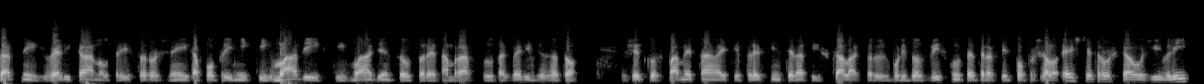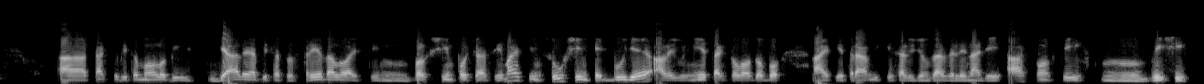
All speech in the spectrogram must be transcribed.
zdatných velikánov 300 ročných a popri nich tých mladých, tých mládencov, ktoré tam rastú, tak verím, že sa to všetko spamätá, aj tie plesnice na tých skalách, ktoré už boli dosť vyschnuté, teraz keď popršalo, ešte troška oživli a takto by to mohlo byť ďalej, aby sa to striedalo aj s tým vlhším počasím, aj s tým suchším, keď bude, ale už nie tak dlhodobo. Aj tie trávniky sa ľuďom zazeli nádej aspoň v tých mm, vyšších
